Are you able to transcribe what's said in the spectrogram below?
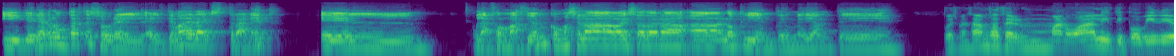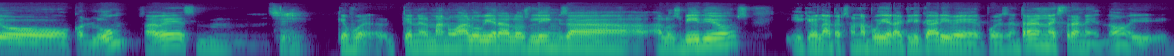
Y quería preguntarte sobre el, tema de la extranet, la formación, ¿cómo se la vais a dar a, los clientes? ¿Mediante...? Pues pensábamos hacer un manual y tipo vídeo con Loom, ¿sabes? Sí. Que, fue, que en el manual hubiera los links a, los vídeos y que la persona pudiera clicar y ver, pues entrar en la extranet, ¿no? Y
